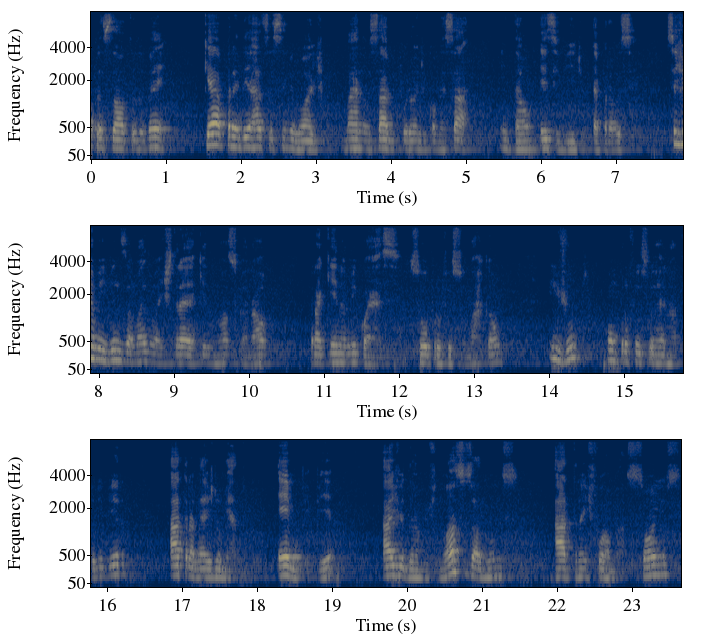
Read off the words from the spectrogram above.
pessoal, tudo bem? Quer aprender raciocínio lógico, mas não sabe por onde começar? Então esse vídeo é para você. Sejam bem-vindos a mais uma estreia aqui no nosso canal. Para quem não me conhece, sou o professor Marcão e junto com o professor Renato Oliveira, através do método MPP, ajudamos nossos alunos a transformar sonhos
